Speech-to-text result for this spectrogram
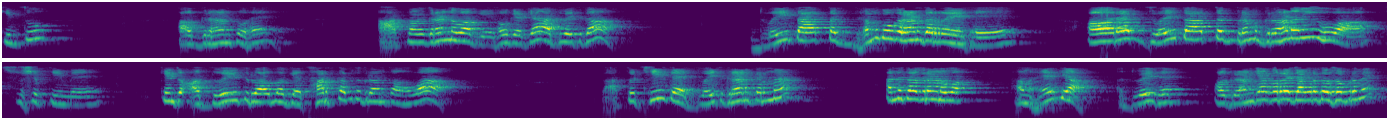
किंतु अग्रहण तो है। आत्मा का ग्रहण वाक्य हो गया क्या अद्वैत का? द्वैतात्मक भ्रम को ग्रहण कर रहे थे और अब द्वैतात्मक भ्रम ग्रहण नहीं हुआ सुषुप्ति में। किंतु अद्वैत यथार्थ का भी तो ग्रहण का हुआ? बात तो ठीक है, द्वैत ग्रहण करना अन्यथा ग्रहण हुआ। हम है क्या? अद्वैत है। और ग्रहण क्या कर रहे जागृत और स्वप्न में?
